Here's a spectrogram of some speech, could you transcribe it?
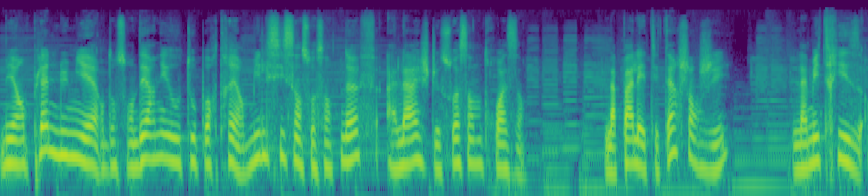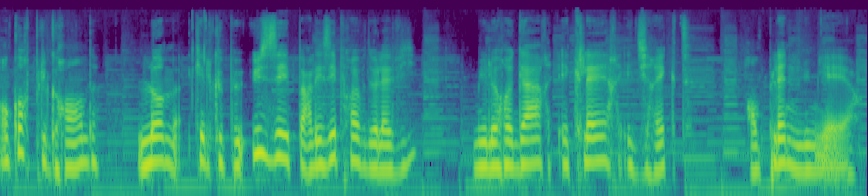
mais en pleine lumière dans son dernier autoportrait en 1669 à l'âge de 63 ans. La palette est inchangée, la maîtrise encore plus grande, l'homme quelque peu usé par les épreuves de la vie, mais le regard est clair et direct, en pleine lumière.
